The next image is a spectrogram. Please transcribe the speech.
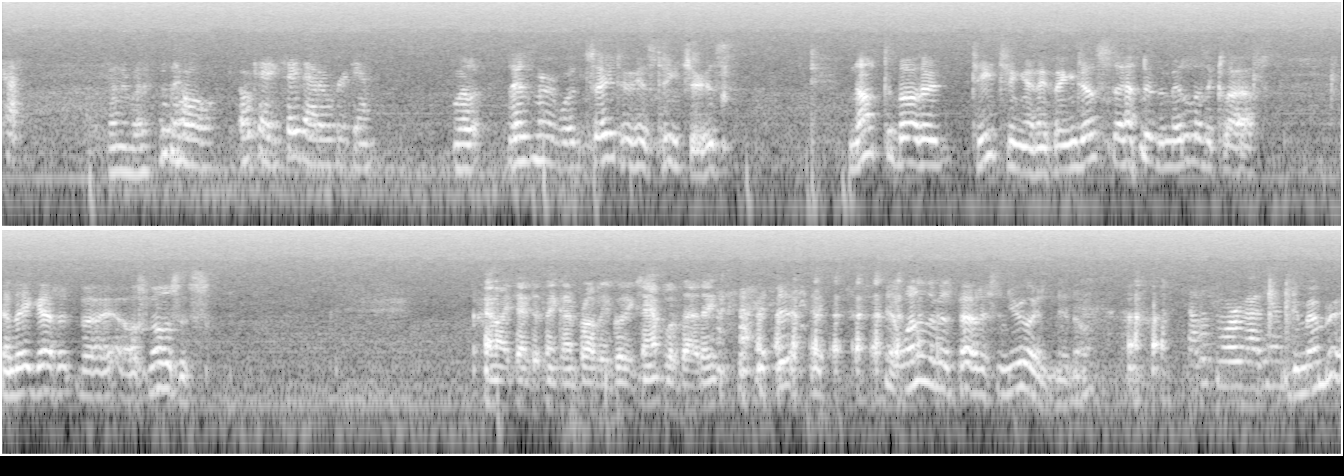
Cut. Anyway. No. Okay, say that over again. Well, Lismer would say to his teachers not to bother teaching anything, just stand in the middle of the class, and they get it by osmosis. And I tend to think I'm probably a good example of that, eh? Yeah, one of them is Paterson Ewen, you know. Tell us more about him. Do you remember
